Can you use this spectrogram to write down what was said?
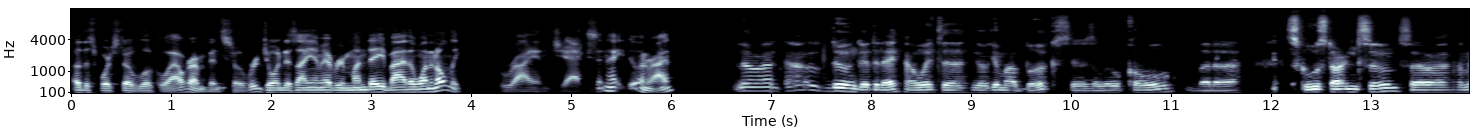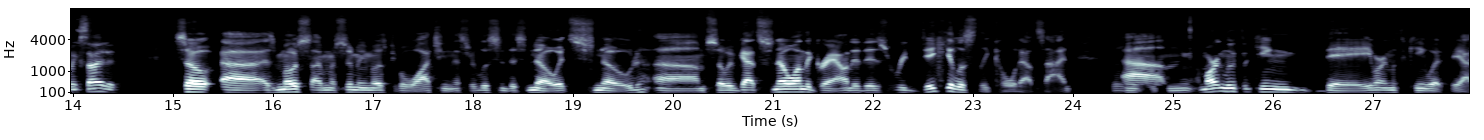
of the Sports Stove Local Hour. I'm Vince Stover, joined as I am every Monday by the one and only Ryan Jackson. How you doing, Ryan? No, I, I was doing good today. I went to go get my books. It was a little cold, but uh, school's starting soon, so uh, I'm excited. So, uh, as most, I'm assuming most people watching this or listening to this know, it snowed. Um, so we've got snow on the ground. It is ridiculously cold outside. Mhm. Um, Martin Luther King Day, Martin Luther King, what? Yeah,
